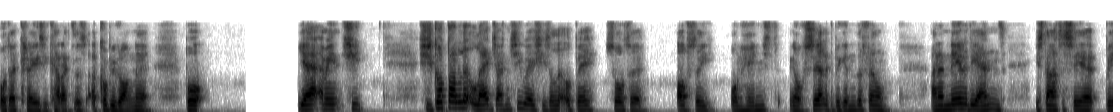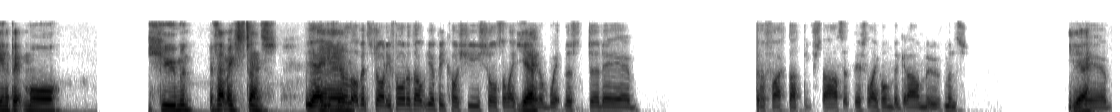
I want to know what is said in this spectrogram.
other crazy characters. I could be wrong there, but yeah, I mean she she's got that little edge, hasn't she, where she's a little bit sort of obviously unhinged. You know, certainly at the beginning of the film, and then near the end, you start to see it being a bit more human, if that makes sense. Yeah, you feel a Um, little bit sorry for her, don't you? Because she's sort of like Yeah. a witness to the, um, the fact that they've started this like underground movement. Yeah, Um,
